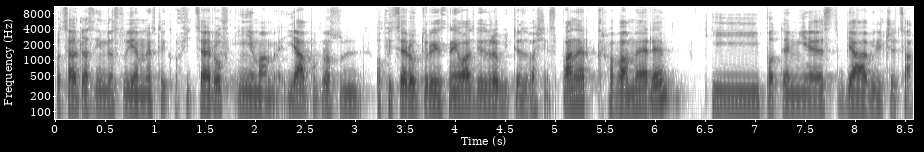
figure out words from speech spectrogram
bo cały czas inwestujemy w tych oficerów i nie mamy. Ja po prostu oficerów, których jest najłatwiej zrobić, to jest właśnie spaner, krwamery i potem jest biała wilczyca.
